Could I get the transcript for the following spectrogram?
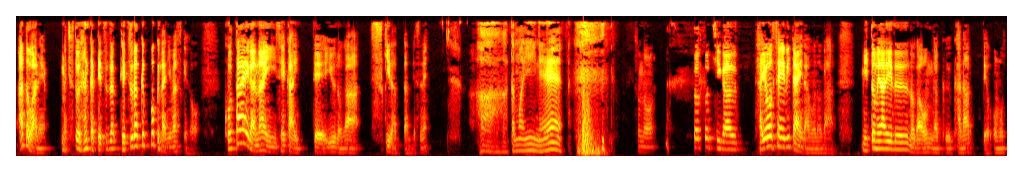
あとはね、まあちょっとなんか哲学哲学っぽくなりますけど、答えがない世界っていうのが好きだったんですね。はあ、頭いいね。その、人と違う多様性みたいなものが認められるのが音楽かなって思っ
